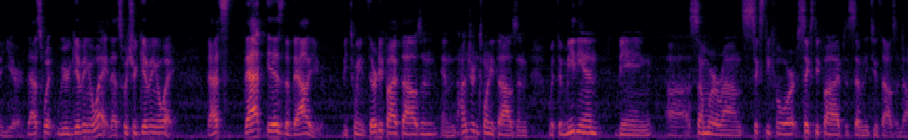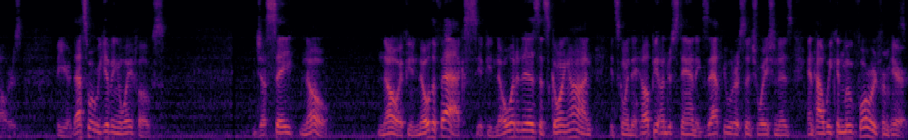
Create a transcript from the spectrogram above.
a year. That's what we're giving away. That's what you're giving away. That's that is the value between 35,000 and 120,000 with the median being uh, somewhere around 64 65 to $72,000 a year. That's what we're giving away, folks. Just say no no, if you know the facts, if you know what it is that's going on, it's going to help you understand exactly what our situation is and how we can move forward from here.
